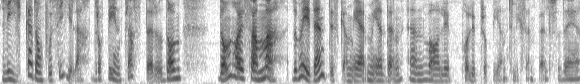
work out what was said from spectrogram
lika de fossila, drop-in-plaster. Och de, de har ju samma, de är identiska med, med en, en vanlig polypropen till exempel. Så det är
